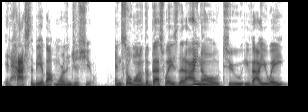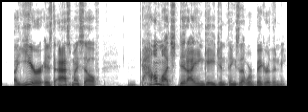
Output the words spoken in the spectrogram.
it has to be about more than just you. And so, one of the best ways that I know to evaluate a year is to ask myself, how much did I engage in things that were bigger than me?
